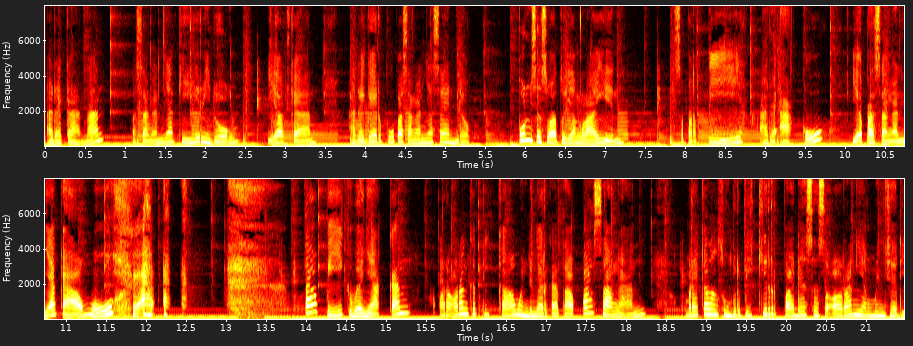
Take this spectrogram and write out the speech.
ada kanan pasangannya kiri dong, iya kan? Ada garpu pasangannya sendok. Pun sesuatu yang lain seperti ada aku, ya pasangannya kamu. Tapi kebanyakan orang-orang ketika mendengar kata pasangan mereka langsung berpikir pada seseorang yang menjadi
